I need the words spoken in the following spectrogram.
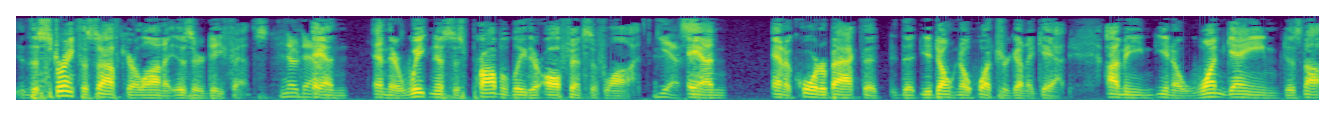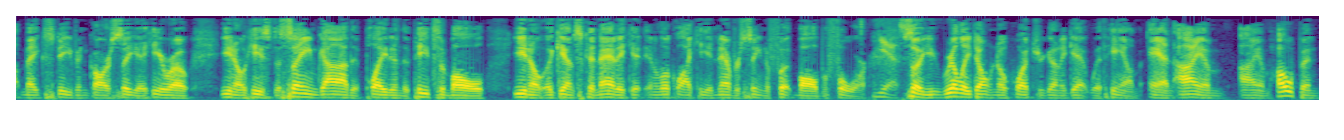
the strength of South Carolina is their defense, No doubt. and and their weakness is probably their offensive line yes. and and a quarterback that that you don't know what you're going to get. I mean, you know, one game does not make Stephen Garcia a hero. You know, he's the same guy that played in the Pizza Bowl, you know, against Connecticut and looked like he had never seen a football before. yes. So you really don't know what you're going to get with him. And I am I am hoping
